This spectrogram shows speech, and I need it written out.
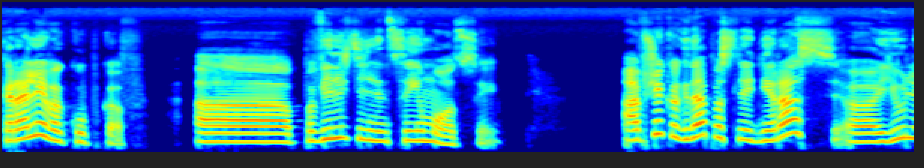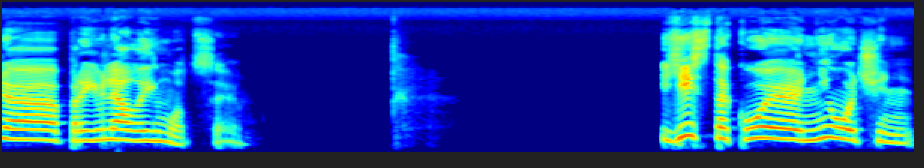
Королева кубков. А, повелительница эмоций. А вообще, когда последний раз а, Юля проявляла эмоции? Есть такое не очень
